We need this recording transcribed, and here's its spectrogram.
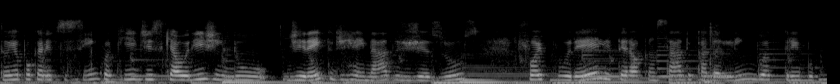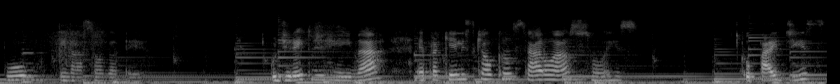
Então, em Apocalipse 5 aqui diz que a origem do direito de reinado de Jesus foi por ele ter alcançado cada língua, tribo, povo e nação da terra. O direito de reinar é para aqueles que alcançaram ações. O pai diz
